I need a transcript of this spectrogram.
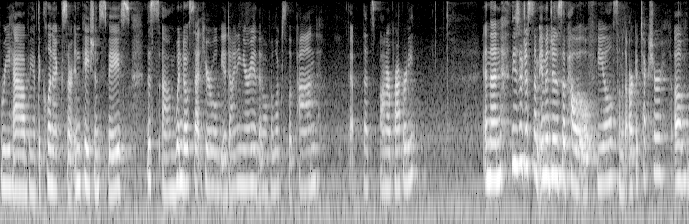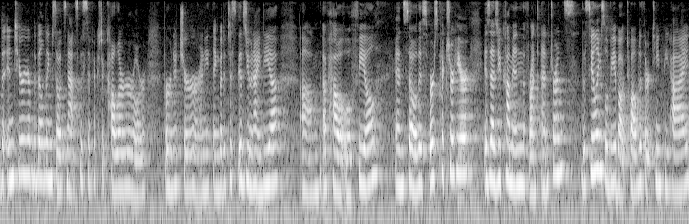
rehab, we have the clinics, our inpatient space. This um, window set here will be a dining area that overlooks the pond that, that's on our property. And then these are just some images of how it will feel, some of the architecture of the interior of the building. So it's not specific to color or furniture or anything, but it just gives you an idea um, of how it will feel. And so this first picture here is as you come in the front entrance. The ceilings will be about 12 to 13 feet high,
